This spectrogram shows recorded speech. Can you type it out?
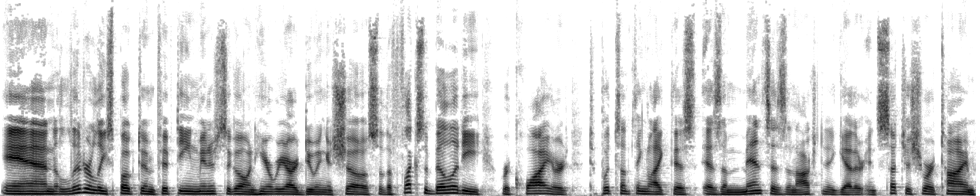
and literally spoke to him 15 minutes ago, and here we are doing a show. So the flexibility required to put something like this as immense as an auction together in such a short time.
